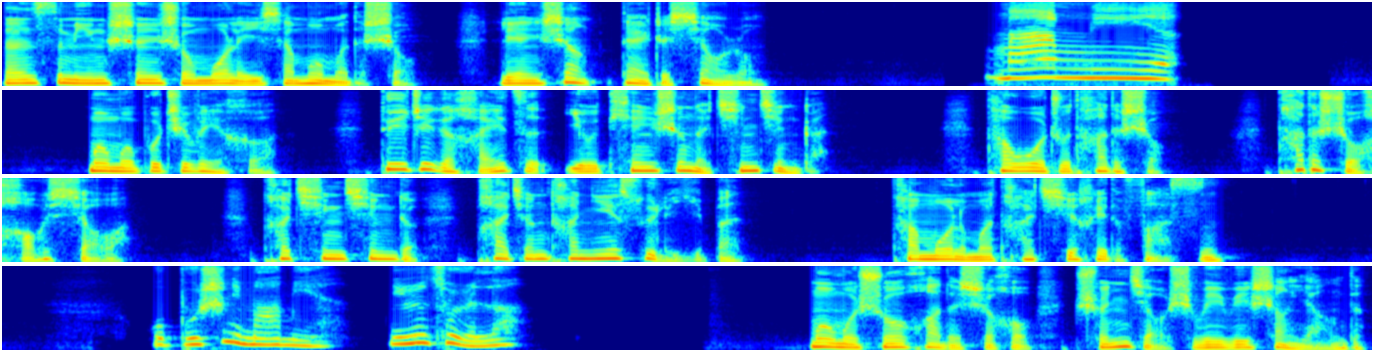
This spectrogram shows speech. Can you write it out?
南思明伸手摸了一下默默的手，脸上带着笑容。妈咪。默默不知为何，对这个孩子有天生的亲近感。他握住他的手，他的手好小啊，他轻轻的，怕将他捏碎了一般。他摸了摸他漆黑的发丝。我不是你妈咪，你认错人了。默默说话的时候，唇角是微微上扬的。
